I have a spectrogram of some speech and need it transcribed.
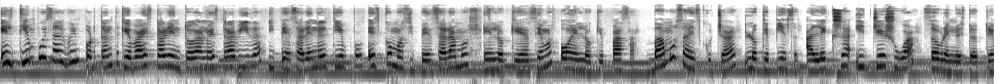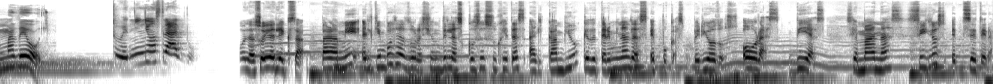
El tiempo es algo importante que va a estar en toda nuestra vida y pensar en el tiempo es como si pensáramos en lo que hacemos o en lo que pasa. Vamos a escuchar lo que piensan Alexa y Joshua sobre nuestro tema de hoy. Hola, soy Alexa. Para mí, el tiempo es la duración de las cosas sujetas al cambio que determinan las épocas, periodos, horas, días, semanas, siglos, etc.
